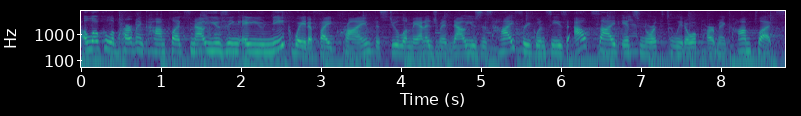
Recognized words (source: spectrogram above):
A local apartment complex now using a unique way to fight crime. Vistula Management now uses high frequencies outside its North Toledo apartment complex.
